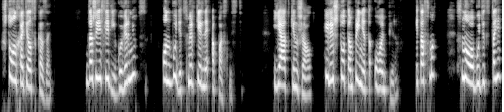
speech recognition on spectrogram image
что он хотел сказать. Даже если Риго вернется, он будет в смертельной опасности. Яд, кинжал или что там принято у вампиров. И Тасмат снова будет стоять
